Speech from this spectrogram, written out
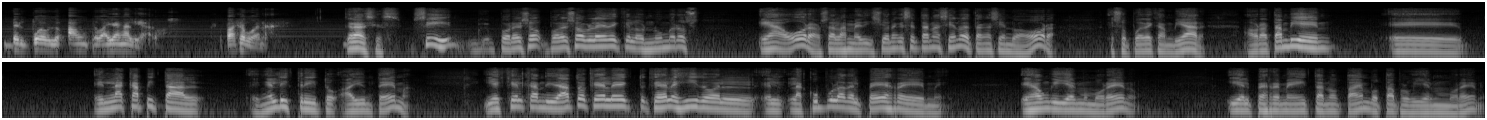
del pueblo, aunque vayan aliados. Pase buenas. Gracias. Sí, por eso, por eso hablé de que los números es ahora, o sea, las mediciones que se están haciendo se están haciendo ahora. Eso puede cambiar. Ahora también, eh, en la capital, en el distrito, hay un tema. Y es que el candidato que, que ha elegido la cúpula del PRM es a un Guillermo Moreno. Y el PRMista no está en votar por Guillermo Moreno.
